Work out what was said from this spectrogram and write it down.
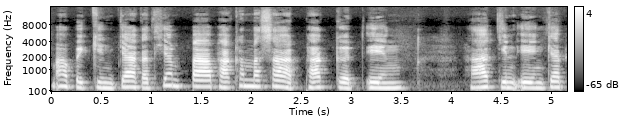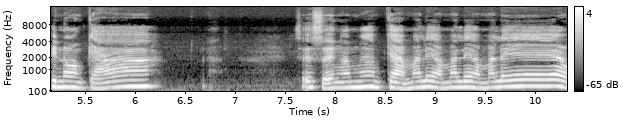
มาเอาไปกินจ้ากระเทียมปลาผักธรรมชาติผักเกิดเอง หากินเองแกพี่น้องจ้า สวยๆงามๆจ้ามาแล้วมาแล้วมาแล้ว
